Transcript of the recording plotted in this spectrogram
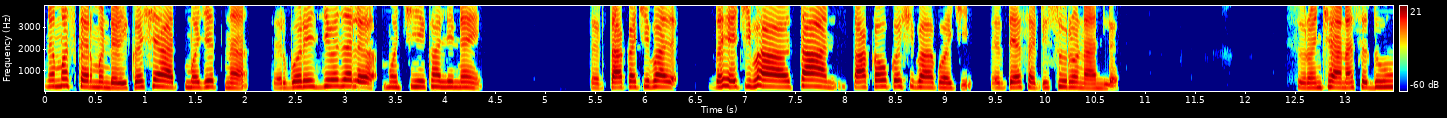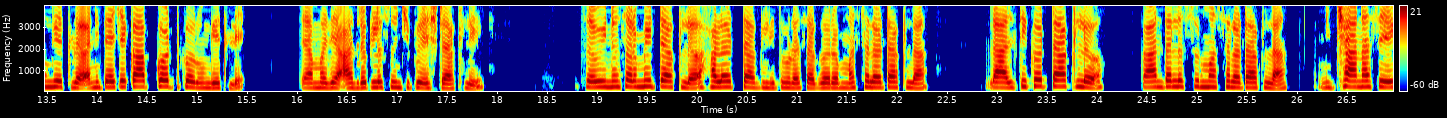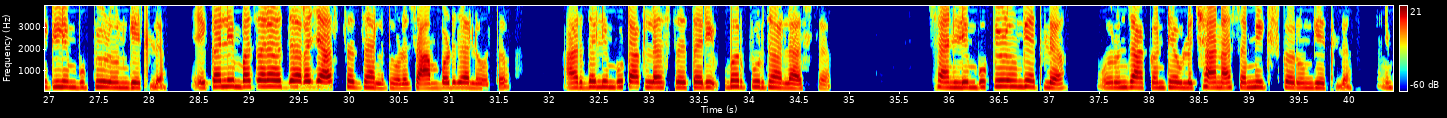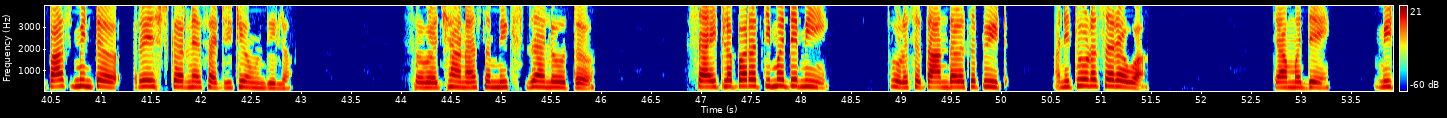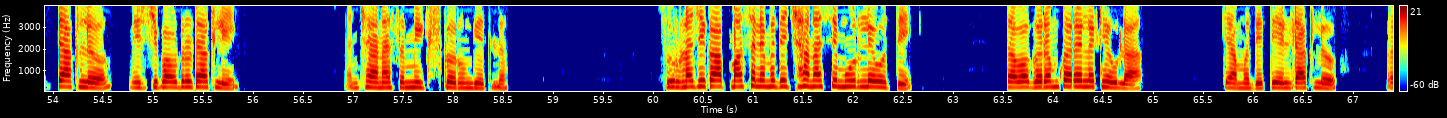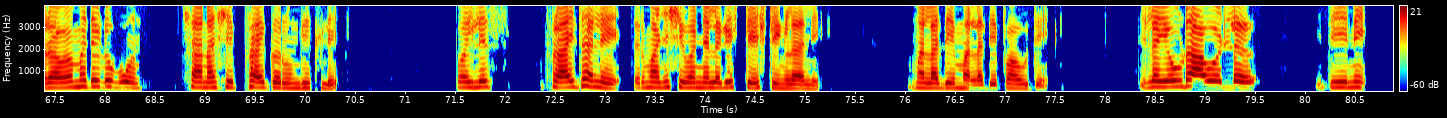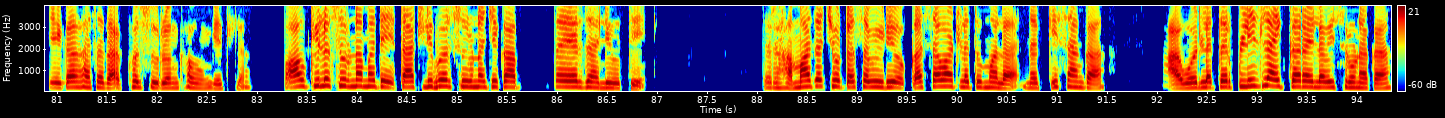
नमस्कार मंडळी कशा आहात? मजेत ना? तर बरेच दिवस झालं मच्छी खाल्ली नाही. तर ताकाची भा दह्याची भा ताण ताकाव कशी भागवायची? तर त्यासाठी सुरण आणलं. सुरण छान असं धुवून घेतलं आणि त्याचे काप कट करून घेतले. त्यामध्ये अद्रक लसूणची पेस्ट टाकली. चवीनुसार मीठ टाकलं हळद टाकली थोडासा गरम मसाला टाकला लाल तिखट टाकलं कांदा लसूण मसाला टाकला आणि छान असं एक लिंबू पिळून घेतलं. एका लिंबाचा रस जरा जास्तच झालं थोडंसं आंबट झालं होतं. अर्ध लिंबू टाकलं असतं तरी भरपूर झालं असतं. छान लिंबू पिळून घेतलं वरून झाकण ठेवलं छान असं मिक्स करून घेतलं आणि पाच मिनटं रेस्ट करण्यासाठी ठेवून दिलं. सगळं छान असं मिक्स झालं होतं. साईडला परातीमध्ये मी थोडंसं तांदळाचं पीठ आणि थोडासा रवा त्यामध्ये मीठ टाकलं मिरची पावडर टाकली आणि छान असं मिक्स करून घेतलं. सुरणाचे काप मसाल्यामध्ये छान असे मुरले होते. तवा गरम करायला ठेवला. त्यामध्ये तेल टाकलं. रव्यामध्ये डुबून छान असे फ्राय करून घेतले. पहिलेच फ्राय झाले तर माझ्या शिवण्या लगेच टेस्टिंगला आले. मला दे मला दे पाहू दे. तिला एवढं आवडलं की तिने एका घासात अख्खं सुरण खाऊन घेतलं. पाव किलो सुरणामध्ये ताटलीभर सुरणाचे काप तयार झाले होते. तर हा माझा छोटासा व्हिडिओ कसा वाटला तुम्हाला? नक्की सांगा. आवडला तर प्लीज लाईक करायला विसरू नका.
